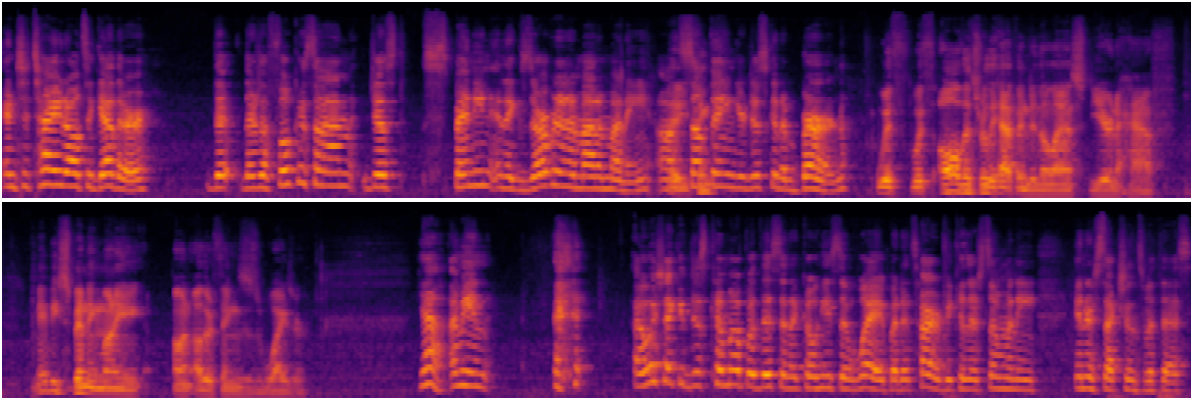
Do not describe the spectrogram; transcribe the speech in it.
and to tie it all together that there's a focus on just spending an exorbitant amount of money Yeah, on you something you're just going to burn With with all that's really happened in the last year and a half, maybe spending money on other things is wiser. Yeah, I mean, I wish I could just come up with this in a cohesive way, but it's hard because there's so many intersections with this.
